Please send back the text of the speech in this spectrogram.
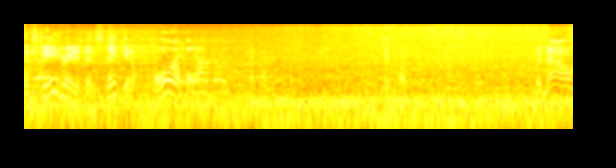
exchange rate has been stinking horrible. Oh. But now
